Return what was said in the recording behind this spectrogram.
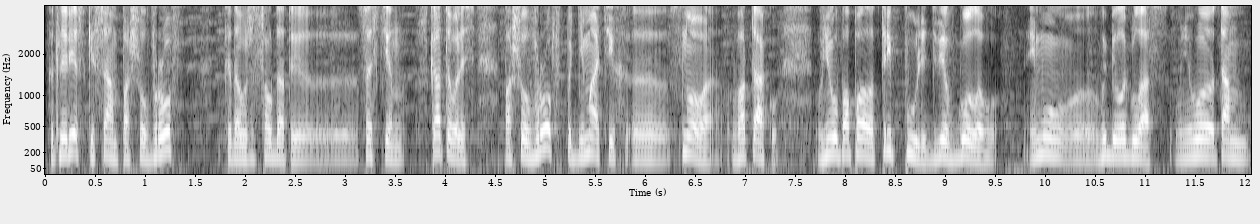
Котляревский сам пошел в ров, когда уже солдаты э, со стен скатывались, пошел в ров поднимать их э, снова в атаку. В него попало три пули, две в голову. Ему выбило глаз. У него там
